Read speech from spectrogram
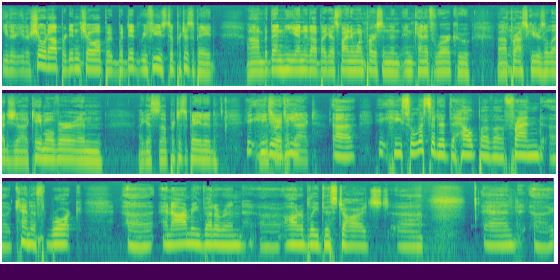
either either showed up or didn't show up, but, but did refuse to participate. Um, but then he ended up, I guess, finding one person in, in Kenneth Rourke, who uh, prosecutors alleged uh, came over and I guess uh, participated. He, he did. He, act. uh, he he solicited the help of a friend, uh, Kenneth Rourke, uh, an Army veteran, uh, honorably discharged, uh, and uh,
